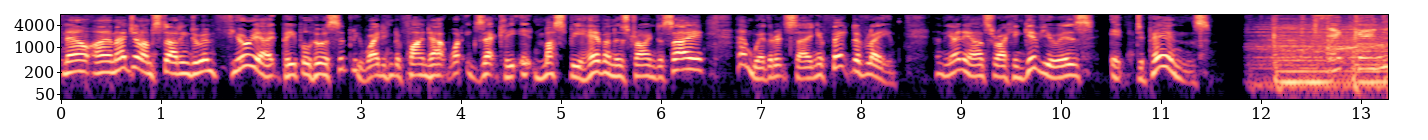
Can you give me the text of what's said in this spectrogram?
Now, I imagine I'm starting to infuriate people who are simply waiting to find out what exactly It Must Be Heaven is trying to say and whether it's saying effectively. And the only answer I can give you is it depends. If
